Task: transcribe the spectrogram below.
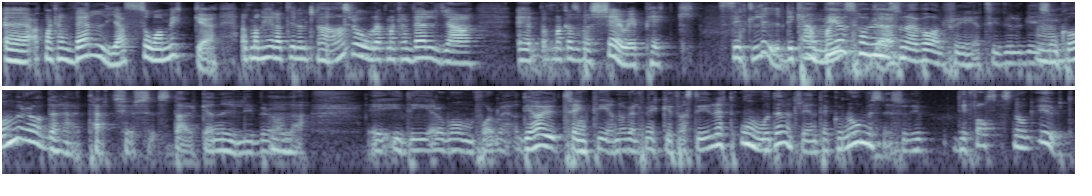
eh, att man kan välja så mycket. Att man hela tiden Ja. tror att man kan välja, eh, att man kan så bara cherry pick sitt liv. Det kan Ja, man dels inte. har vi en sån här valfrihetsideologi Mm. som kommer av den här Thatchers starka nyliberala eh, idéer om omformning. Det har ju trängt igenom väldigt mycket fast det är rätt omodernt rent ekonomiskt nu så det, det fasas nog ut.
